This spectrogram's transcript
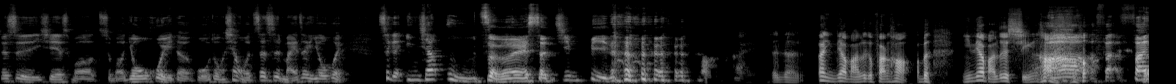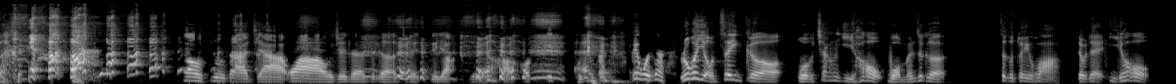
就是一些什么什么优惠的活动，像我这次买这个优惠，这个音箱五折哎，神经病！哎，真的，那你一定要把这个番号啊，不是，你一定要把这个型号翻翻，告诉大家哇！我觉得这个这个这个要这个要好。哎，我讲如果有这个，我将以后我们这个这个对话，对不对？以后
